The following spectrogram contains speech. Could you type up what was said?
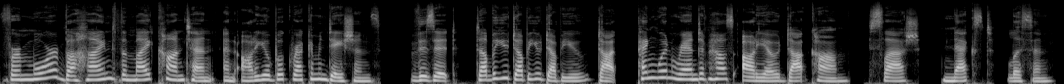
For more behind the mic content and audiobook recommendations, visit www.penguinrandomhouseaudio.com slash next listen.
